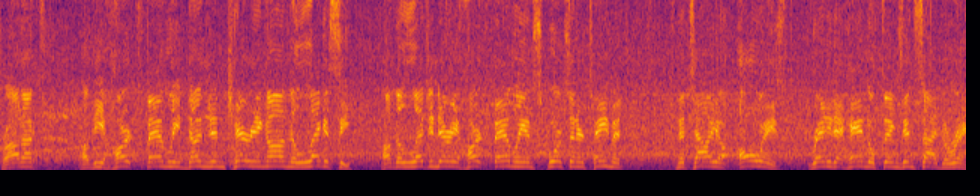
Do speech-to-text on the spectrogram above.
Product of the Hart family dungeon carrying on the legacy of the legendary Hart family in sports entertainment. Natalya always ready to handle things inside the ring.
